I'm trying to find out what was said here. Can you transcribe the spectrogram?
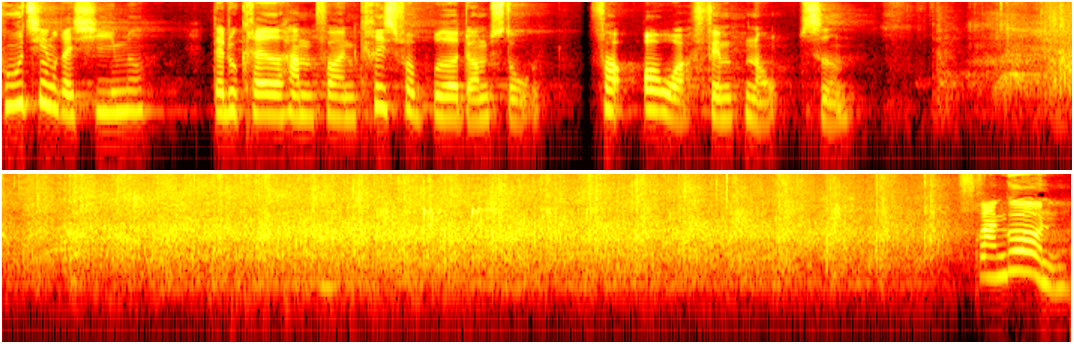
Putin-regimet, da du krævede ham for en krigsforbryderdomstol for over 15 år siden. Frank Aaen,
